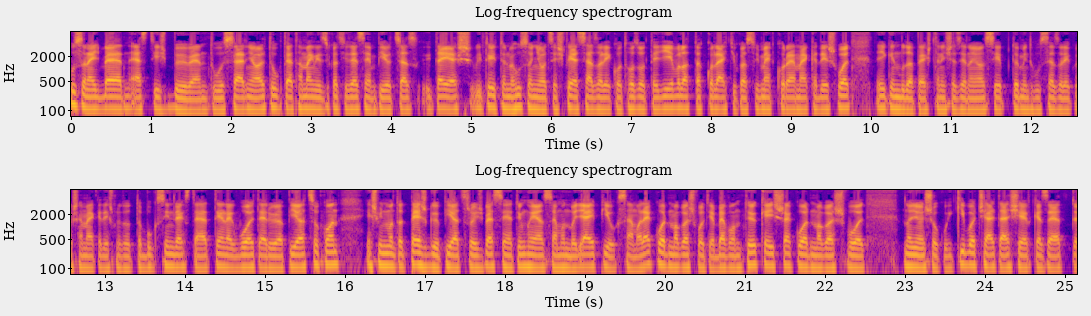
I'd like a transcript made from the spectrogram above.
21-ben ezt is bőven túlszárnyaltuk, tehát ha megnézzük azt, hogy az S&P 500 teljes returnben 28,5%-ot hozott egy év alatt, akkor látjuk azt, hogy mekkora emelkedés volt. De egyébként Budapesten is ezért nagyon szép, több mint 20%-os emelkedés mutatott a Bux Index, tehát tényleg volt erő a piacokon, és mint mondtad, pesgő piacról is beszélhetünk olyan számon szempontból, hogy IPO-k száma rekordmagas volt, a bevont tőke is rekordmagas volt, nagyon sok új kibocsátás érkezett,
